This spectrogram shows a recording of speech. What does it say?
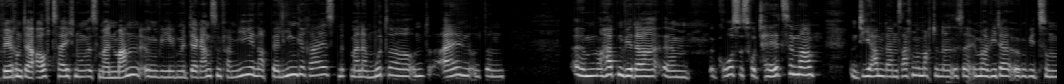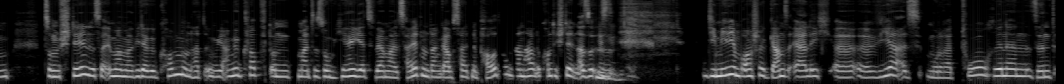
Während der Aufzeichnung ist mein Mann irgendwie mit der ganzen Familie nach Berlin gereist, mit meiner Mutter und allen. Und dann ähm, hatten wir da ähm, ein großes Hotelzimmer und die haben dann Sachen gemacht und dann ist er immer wieder irgendwie zum, zum Stillen, ist er immer mal wieder gekommen und hat irgendwie angeklopft und meinte so, hier, jetzt wäre mal Zeit und dann gab es halt eine Pause und dann halt, konnte ich stillen. Also mhm. die Medienbranche, ganz ehrlich, äh, äh, wir als Moderatorinnen sind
